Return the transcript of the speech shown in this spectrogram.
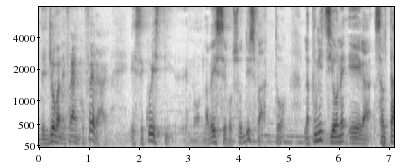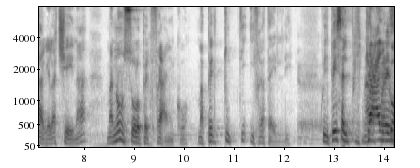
del giovane Franco Ferrari e se questi non l'avessero soddisfatto, la punizione era saltare la cena, ma non solo per Franco, ma per tutti i fratelli. Quindi pensa il, il una carico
